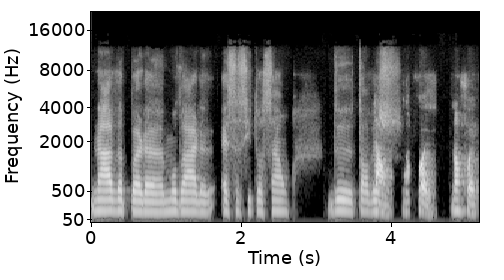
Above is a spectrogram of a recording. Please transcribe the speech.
nada para mudar essa situação de talvez. Não, não foi, não foi.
